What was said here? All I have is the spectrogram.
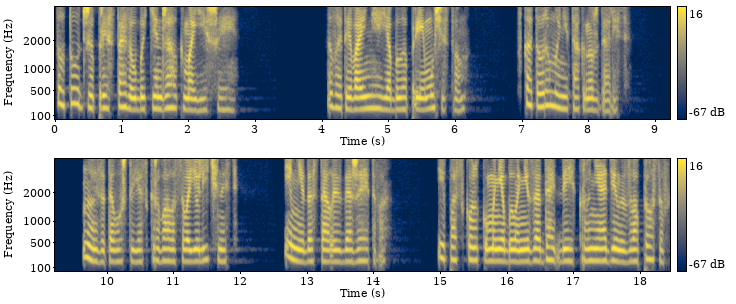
то тут же приставил бы кинжал к моей шее. В этой войне я была преимуществом, в котором они так нуждались. Но из-за того, что я скрывала свою личность, им не досталось даже этого. И поскольку мне было не задать Дейкру ни один из вопросов,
